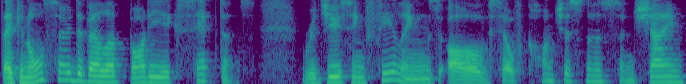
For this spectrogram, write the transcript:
They can also develop body acceptance, reducing feelings of self consciousness and shame,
